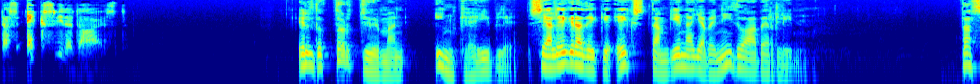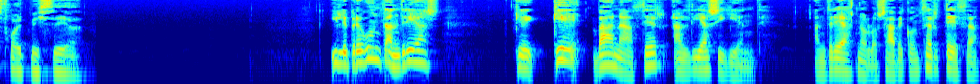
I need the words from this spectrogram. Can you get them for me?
dass Ex wieder da ist. El doctor Thürmann, increíble, se alegra de que ex también haya venido a Berlín. Das freut mich sehr. y le pregunta a Andreas que qué van a hacer al día siguiente. Andreas no lo sabe con certeza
